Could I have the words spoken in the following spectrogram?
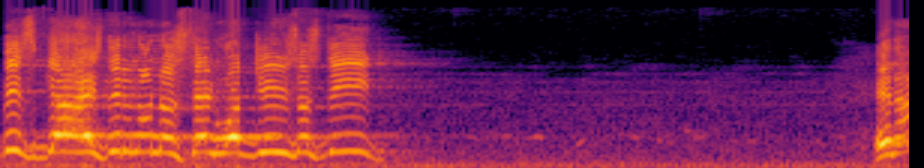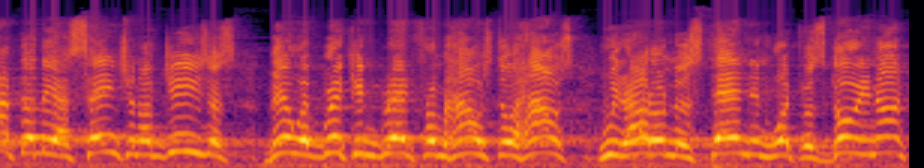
These guys didn't understand what Jesus did. And after the ascension of Jesus, they were breaking bread from house to house without understanding what was going on.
